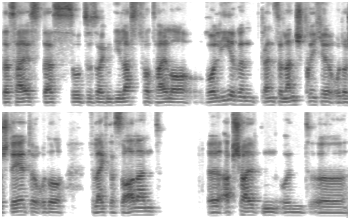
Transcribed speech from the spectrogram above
Das heißt, dass sozusagen die Lastverteiler rollieren, ganze Landstriche oder Städte oder vielleicht das Saarland äh, abschalten und äh,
